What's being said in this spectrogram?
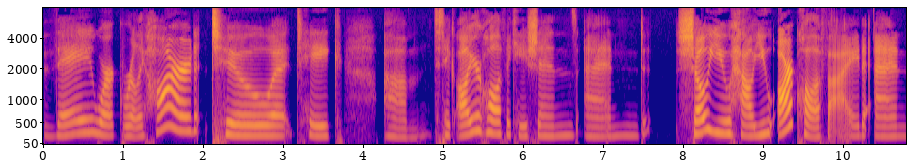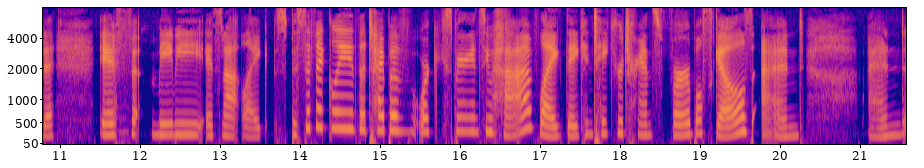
they work really hard to take um, to take all your qualifications and show you how you are qualified. And if maybe it's not like specifically the type of work experience you have like they can take your transferable skills and and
